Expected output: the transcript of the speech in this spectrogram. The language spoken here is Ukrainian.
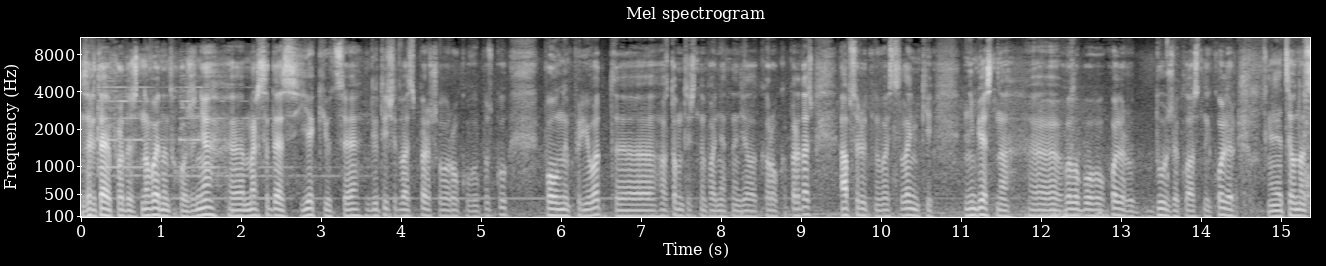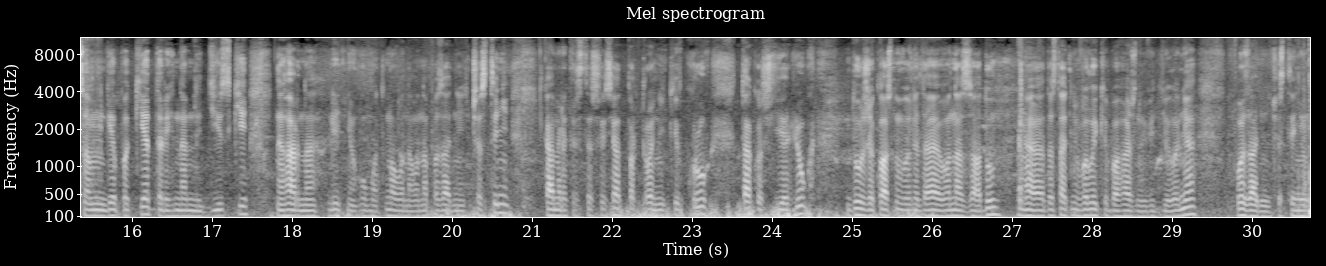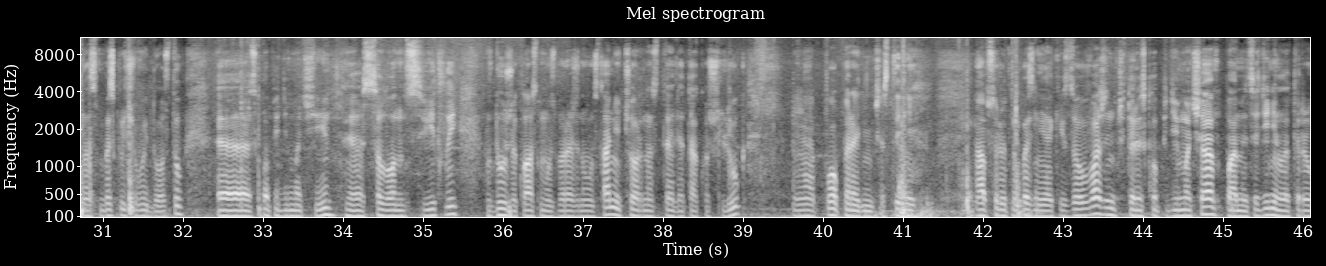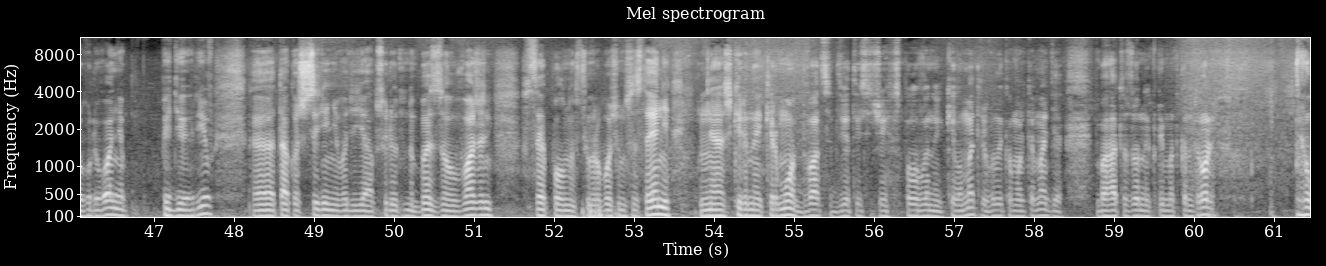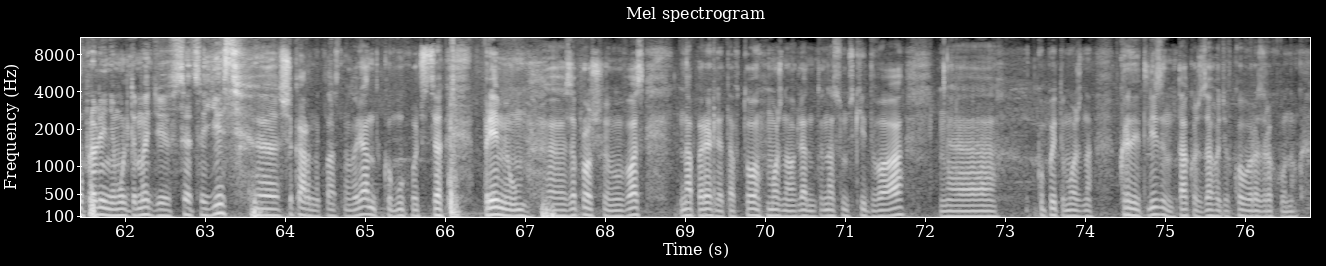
Залітає в продаж нове надходження. Е, Mercedes EQC 2021 року випуску. Повний привод, е, автоматична, понятне діло, коробка передач. Абсолютно весь ціленький, небесно-голубого кольору. Дуже класний колір. Е, Це у нас AMG пакет, оригінальні диски, гарна літня гума тонована вона по задній частині. Камера 360, парктроніки в круг. Також є люк. Дуже класно виглядає вона ззаду. Е, Достатньо велике багажне відділення. По задній частині у нас безключовий доступ, е, склопідіймачі, е, салон світлий, в дуже класному збереженому стані. Чорна стеля, також люк. По передній частині абсолютно без ніяких зауважень. Чотири склопідіймача, пам'ять сидіння, електрорегулювання, підігрів. Е, Також сидіння водія абсолютно без зауважень. Все повністю в робочому стані. Е, Шкіряне кермо 22 тисячі з половиною кілометрів. Велика мультимедіа, багатозонний клімат-контроль. Управління мультимедією, все це є. Е, Шикарний класний варіант. Кому хочеться преміум, запрошуємо вас на перегляд авто. Можна оглянути на Сумській 2А. Е, Купити можна в кредит лізинг, також за готівковий розрахунок.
